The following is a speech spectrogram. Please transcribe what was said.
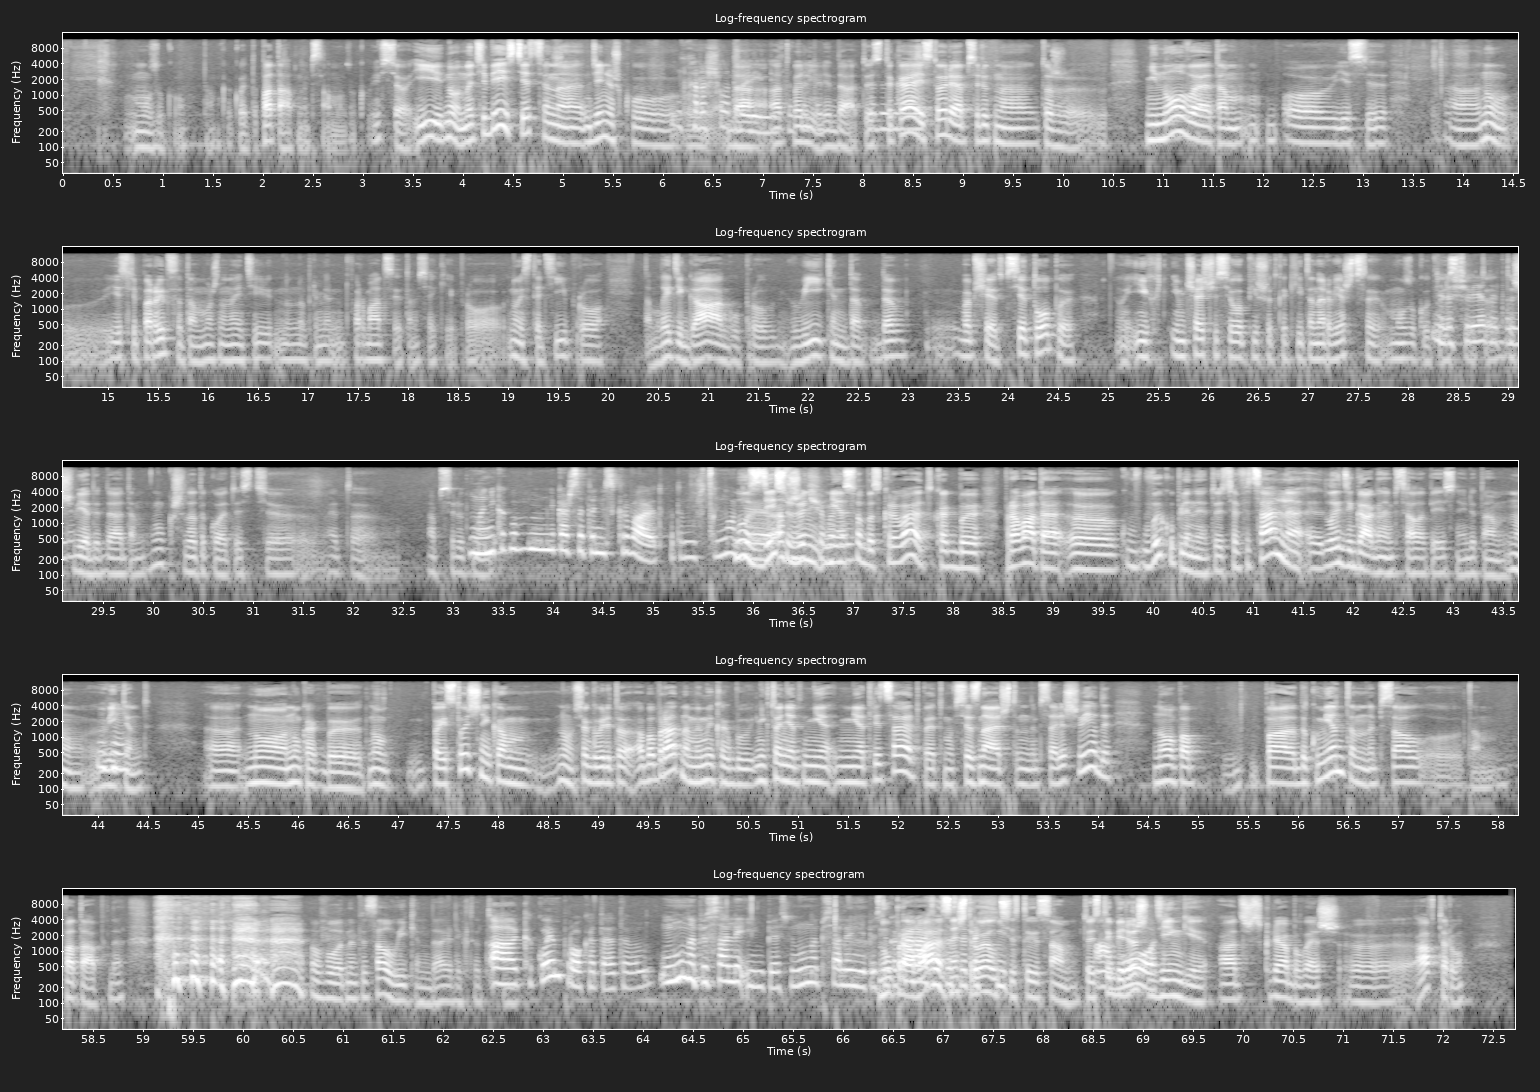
музыку, там какой-то Потап написал музыку, и все. И, ну, на тебе, естественно, денежку э, Хорошо да, отвалили, отвалили, да. То есть такая история абсолютно тоже не новая, там, если э, ну, если порыться, там можно найти, ну, например, информации там всякие про, ну, и статьи про там Леди Гагу, про Weekend, да, да вообще все топы, их, им чаще всего пишут какие-то норвежцы музыку, то Или есть шведы это, там, да? шведы, да, там, ну, что-то такое, то есть э, это абсолютно... Но они, как бы, мне кажется, это не скрывают, потому что многие Ну, здесь уже не- особо скрывают, как бы права-то э, выкуплены, то есть официально э, Леди Гага написала песню, или там, ну. Weekend. Э, Но, ну, как бы, ну, по источникам, ну, все говорит об обратном, и мы, как бы, никто не, не, не отрицает, поэтому все знают, что написали шведы, но по по документам написал э, там Потап, да. Вот, написал Weekend, да, или кто-то. А какой им прок от этого? Ну, написали им песню, ну, написали не песню. Ну, права, значит, роялти ты сам. То есть А, ты берешь вот. деньги, отшкрябываешь э, автору,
